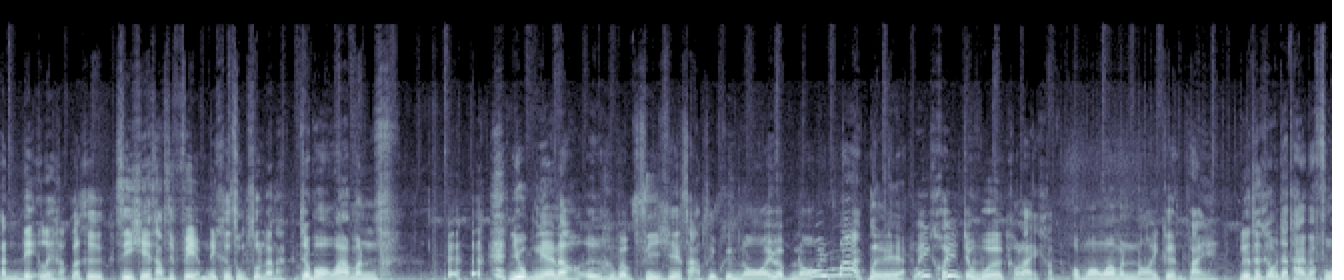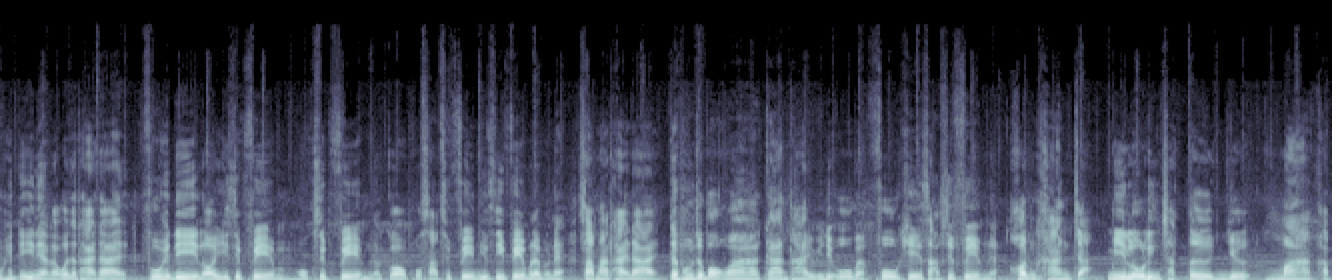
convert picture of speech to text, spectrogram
กันเดะเลยครับ ก็คือ 4K 30 เฟรมนี่คือสูงสุดแล้วนะ จะบอกว่ามัน ยุคนี้นะเออคือแบบ 4K 30 คือน้อยแบบน้อยมากเลยอะไม่ค่อยจะเวิร์กเท่าไหร่ครับ ผมมองว่ามันน้อยเกินไป หรือถ้าเกิดว่าจะถ่ายแบบ Full HD เนี่ย เราก็จะถ่ายได้ Full HD 120 เฟรม 60 เฟรม แล้วก็พวก 30 เฟรม 24 เฟรม อะไรแบบนี้สามารถถ่ายได้ แต่ผมจะบอกว่าการถ่ายวิดีโอแบบ 4K 30 เฟรมเนี่ยค่อนข้างจะมี rolling shutter เยอะมากครับ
